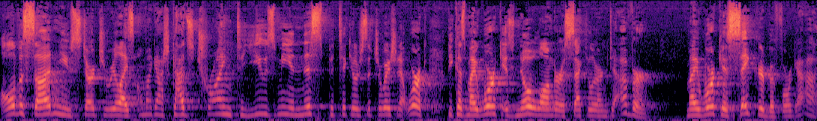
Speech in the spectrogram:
all of a sudden you start to realize, oh my gosh, God's trying to use me in this particular situation at work because my work is no longer a secular endeavor. My work is sacred before God.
